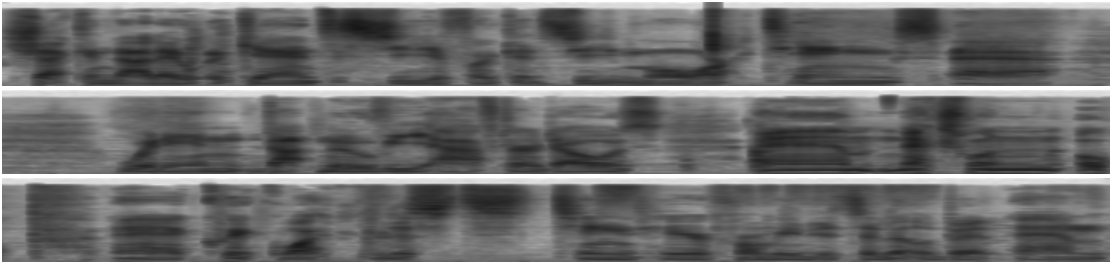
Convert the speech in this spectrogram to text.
checking that out again to see if I could see more things uh, within that movie after those. Um, next one up, uh, quick watch list things here for me. It's a little bit um,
